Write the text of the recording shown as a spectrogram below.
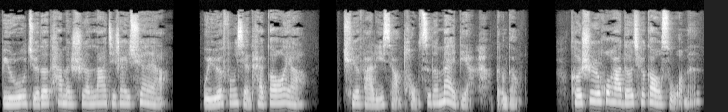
比如觉得他们是垃圾债券呀，违约风险太高呀，缺乏理想投资的卖点啊等等。可是霍华德却告诉我们。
